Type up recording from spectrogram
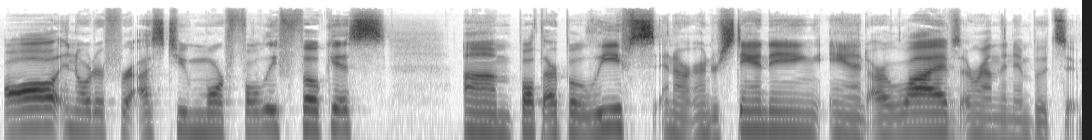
all in order for us to more fully focus um, both our beliefs and our understanding and our lives around the Nembutsu.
